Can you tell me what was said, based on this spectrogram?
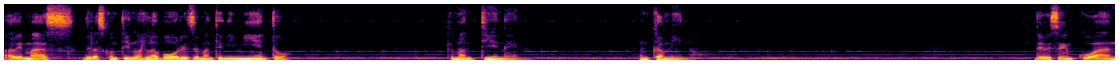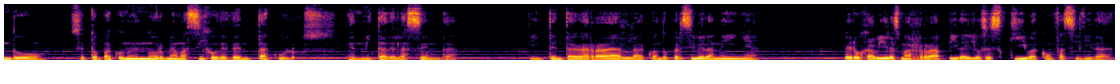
además de las continuas labores de mantenimiento que mantienen un camino. De vez en cuando se topa con un enorme amasijo de tentáculos en mitad de la senda. Intenta agarrarla cuando percibe a la niña, pero Javier es más rápida y los esquiva con facilidad.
